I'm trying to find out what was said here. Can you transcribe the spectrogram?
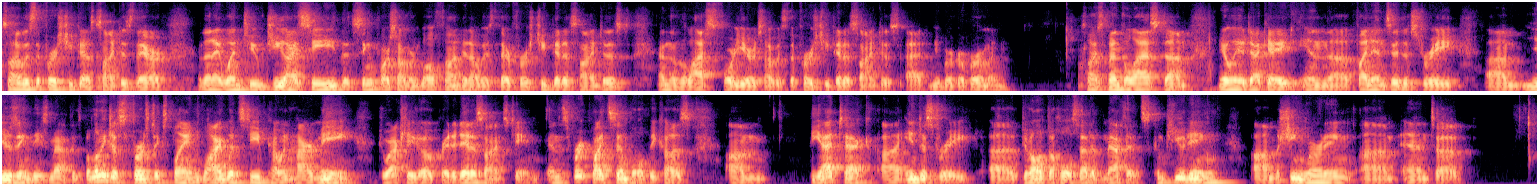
So I was the first chief data scientist there. And then I went to GIC, the Singapore Sovereign Wealth Fund, and I was their first chief data scientist. And then the last four years, I was the first chief data scientist at Neuberger Berman. So I spent the last um, nearly a decade in the finance industry um, using these methods. But let me just first explain why would Steve Cohen hire me to actually go create a data science team? And it's very quite simple because um, the ad tech uh, industry uh, developed a whole set of methods, computing, uh, machine learning, um, and uh,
